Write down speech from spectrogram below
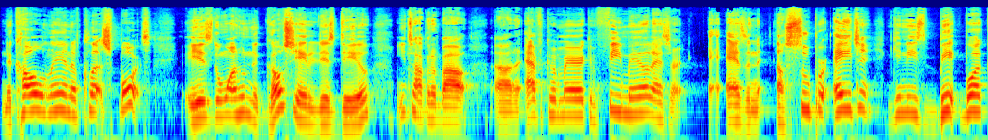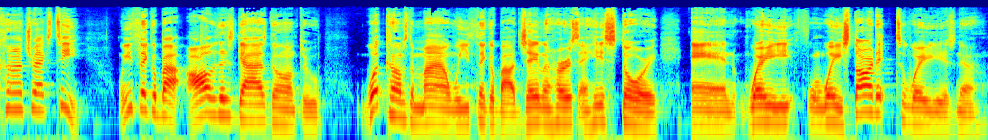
Nicole Lynn of Clutch Sports is the one who negotiated this deal. You're talking about uh, an African American female as her as an, a super agent getting these big boy contracts. T. When you think about all of this guy's gone through, what comes to mind when you think about Jalen Hurts and his story and where he from where he started to where he is now?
